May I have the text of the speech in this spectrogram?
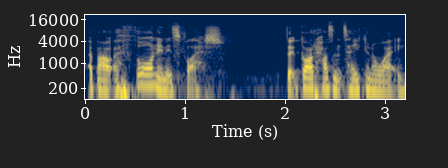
about a thorn in his flesh that God hasn't taken away.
